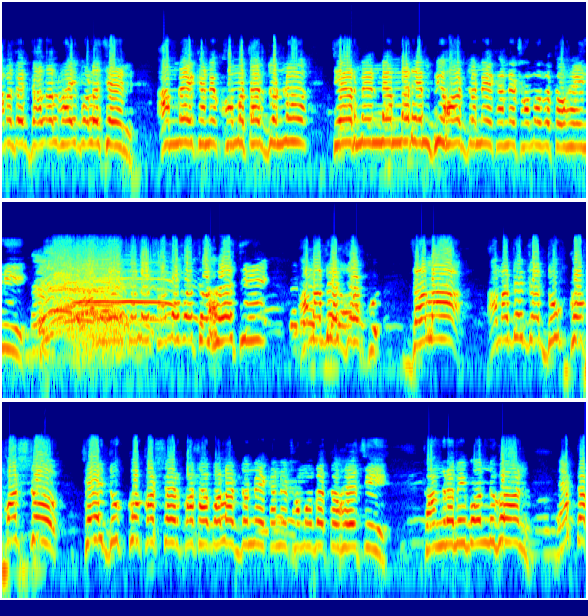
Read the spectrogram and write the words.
আমাদের জালাল ভাই বলেছেন, আমরা এখানে ক্ষমতার জন্য চেয়ারম্যান, মেম্বার, এমপি হওয়ার জন্য এখানে সমবেত হয়নি আমরা এখানে সমবেত হয়েছি। আমাদের যে জ্বালা আমাদের যে দুঃখ, কষ্ট, সেই দুঃখ, কষ্টের কথা বলার জন্য এখানে সমবেত হয়েছি। সংগ্রামী বন্ধুগণ, একটা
